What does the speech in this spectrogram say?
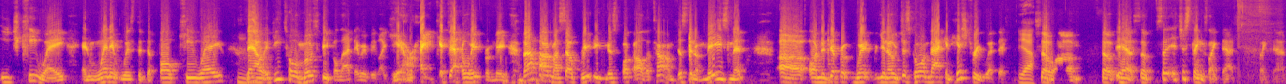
each keyway and when it was the default keyway. Now, if you told most people that, they would be like, yeah, right, get that away from me. But I find myself reading this book all the time, just in amazement uh, on the different, way- you know, just going back in history with it. Yeah. So, um, so yeah, so so it's just things like that, like that.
